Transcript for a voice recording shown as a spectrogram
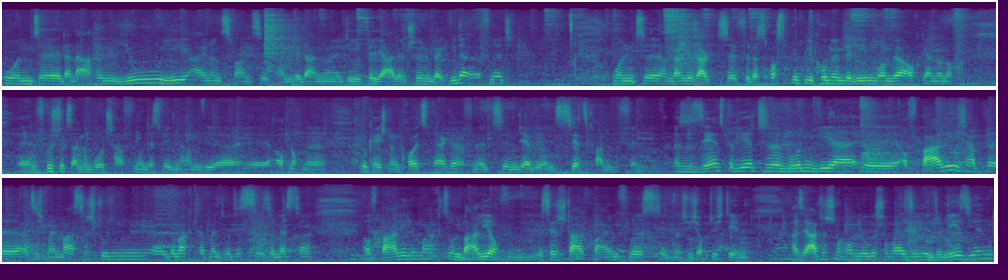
Und äh, danach im Juli 2021 haben wir dann die Filiale in Schöneberg wieder eröffnet. Und äh, haben dann gesagt, äh, für das Ostpublikum in Berlin wollen wir auch gerne noch ein Frühstücksangebot schaffen und deswegen haben wir äh, auch noch eine Location in Kreuzberg eröffnet, in der wir uns jetzt gerade befinden. Also sehr inspiriert äh, wurden wir auf Bali. Ich habe, als ich mein Masterstudium gemacht habe, mein drittes Semester auf Bali gemacht und Bali auch, ist ja stark beeinflusst, natürlich auch durch den asiatischen Raum logischerweise in Indonesien,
